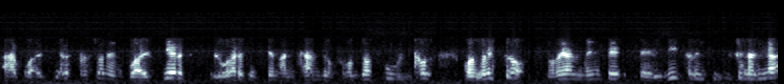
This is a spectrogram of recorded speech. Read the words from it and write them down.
a cualquier persona en cualquier lugar que esté manejando fondos públicos, cuando esto realmente debilita la institucionalidad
